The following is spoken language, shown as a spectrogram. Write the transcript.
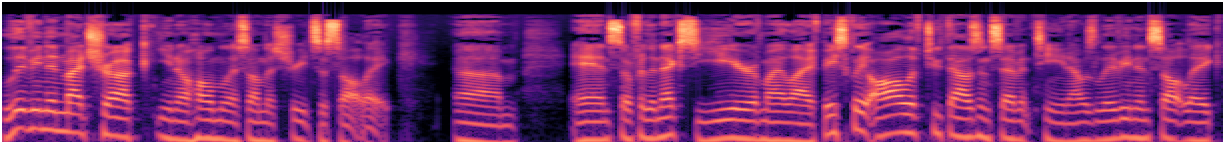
living in my truck, you know, homeless on the streets of Salt Lake. Um, and so for the next year of my life, basically all of 2017, I was living in Salt Lake.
